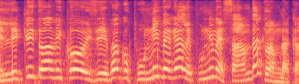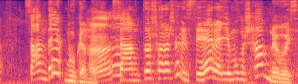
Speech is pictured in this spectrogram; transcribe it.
এলিকি তো আমি কই যে ভাগো পূর্ণিমা গেলে পূর্ণিমায় চান দেখলাম না কা। চান দেখব কেন চান তো সরাসরি চেহারা এ মুখ সামনে বইছে।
